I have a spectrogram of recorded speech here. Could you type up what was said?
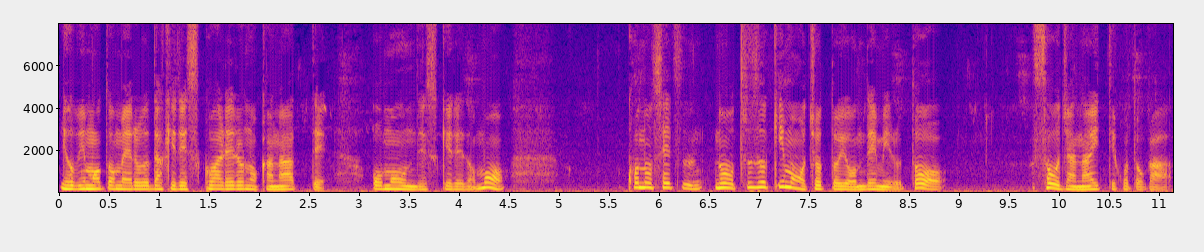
呼び求めるだけで救われるのかなって思うんですけれども、この説の続きもちょっと読んでみると、そうじゃないってことが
